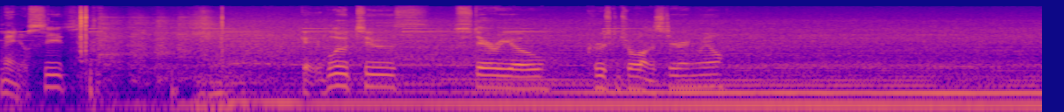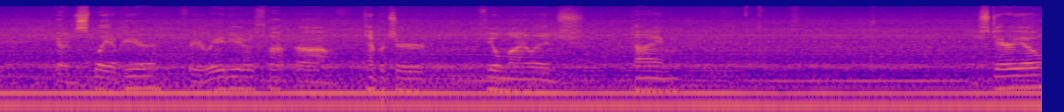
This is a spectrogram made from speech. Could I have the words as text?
Manual seats. Got your Bluetooth, stereo, cruise control on the steering wheel. Got a display up here for your radio stuff, um, temperature, fuel mileage, time. Your stereo,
